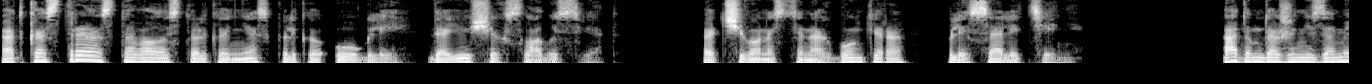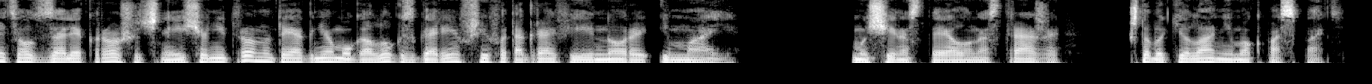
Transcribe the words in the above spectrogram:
От костра оставалось только несколько углей, дающих слабый свет, отчего на стенах бункера плясали тени. Адам даже не заметил в зале крошечный, еще не тронутый огнем уголок сгоревшей фотографии Норы и Майи. Мужчина стоял на страже, чтобы Кила не мог поспать.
